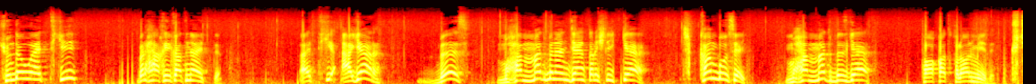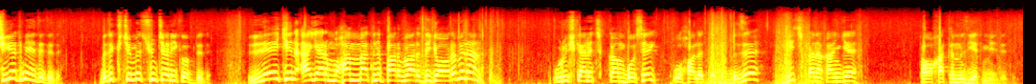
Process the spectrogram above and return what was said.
Shunda u aytdiki, bir haqiqatni aytdi. Aytdiki, agar biz Muhammad bilan jang qilishlikka chiqqan bo'lsak, Muhammad bizga toqat qila olmaydi. Kuchi yetmaydi dedi. Bizi kuchimiz shunchalik ko'p dedi. Lekin agar Muhammadni Parvardigori bilan urushgani chiqqan bo'lsak, u holatda bizi hech qanaqangi toqatimiz yetmaydi dedi.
